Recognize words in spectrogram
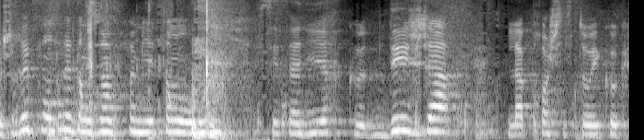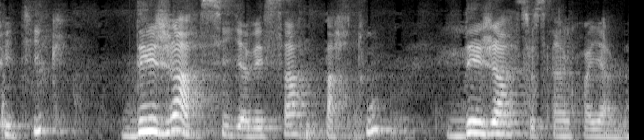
je répondrai dans un premier temps oui, c'est-à-dire que déjà l'approche historico-critique, déjà s'il y avait ça partout, déjà ce serait incroyable.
